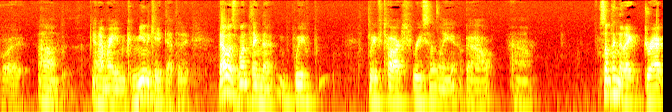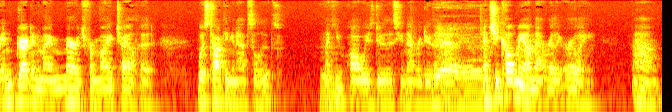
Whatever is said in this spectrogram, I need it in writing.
right. um, and I might even communicate that. That that was one thing that we've we've talked recently about. Um, something that I drag in, dragged into my marriage from my childhood was talking in absolutes. Like you always do this, you never do that. Yeah, yeah, yeah. And she called me on that really early, um,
